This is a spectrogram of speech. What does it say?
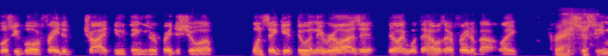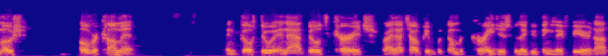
most people are afraid to try new things or afraid to show up. Once they get through it and they realize it, they're like, "What the hell was I afraid about?" Like, right. it's just an emotion. Overcome it and go through it, and that builds courage. Right? That's how people become courageous because they do things they fear, not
